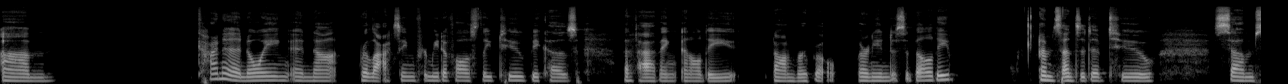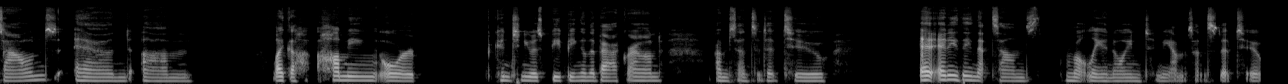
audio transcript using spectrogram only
um, kind of annoying and not relaxing for me to fall asleep to because of having NLD, nonverbal learning disability. I'm sensitive to some sounds and um, like a humming or continuous beeping in the background. I'm sensitive to anything that sounds remotely annoying to me, I'm sensitive to.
